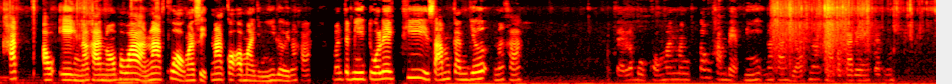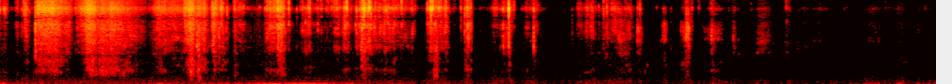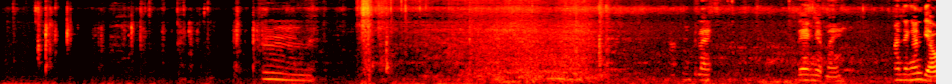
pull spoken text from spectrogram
คัดเอาเองนะคะเนาะเพราะว่านาคั่วออกมาเสร็จนาก็เอามาอย่างนี้เลยนะคะ มันจะมีตัวเลขที่ซ้ำกันเยอะนะคะ แต่ระบบของมันมันต้องทำแบบนี้นะคะ เดี๋ยวหน้าหาปากกาแดงแป๊บนึง อืมไม่เป็นไร แด งแบบไหนอันอย่างนั้นเดี๋ยว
